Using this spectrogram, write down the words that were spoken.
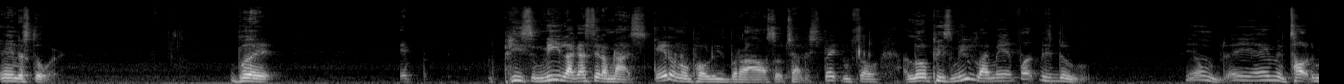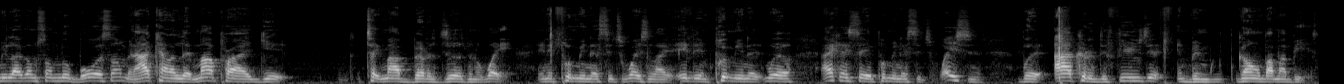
End of story. But it, piece of me, like I said, I'm not scared of no police, but I also try to respect them. So a little piece of me was like, man, fuck this dude. He don't they ain't even talk to me like I'm some little boy or something. And I kind of let my pride get take my better judgment away, and it put me in that situation. Like it didn't put me in that. Well, I can't say it put me in that situation, but I could have diffused it and been gone by my business.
